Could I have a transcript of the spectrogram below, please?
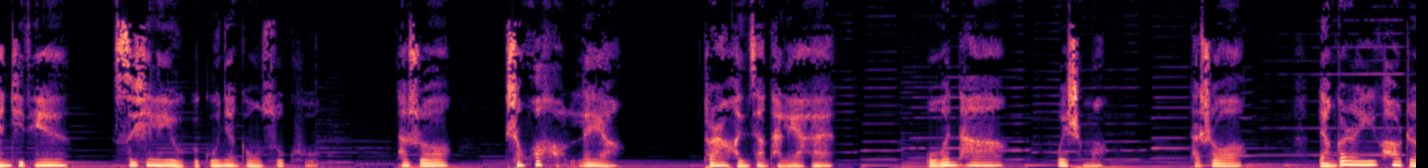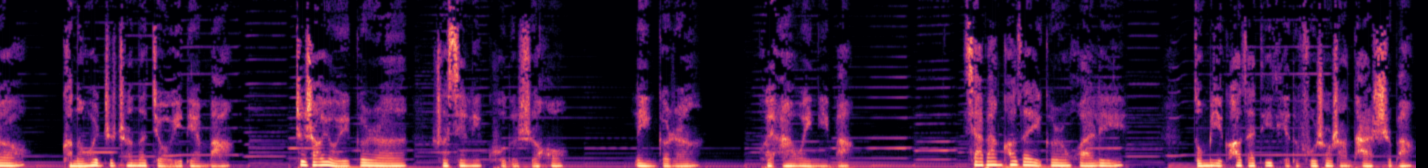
前几天，私信里有个姑娘跟我诉苦，她说：“生活好累啊，突然很想谈恋爱。”我问她为什么，她说：“两个人依靠着，可能会支撑的久一点吧，至少有一个人说心里苦的时候，另一个人会安慰你吧。下班靠在一个人怀里，总比靠在地铁的扶手上踏实吧。”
